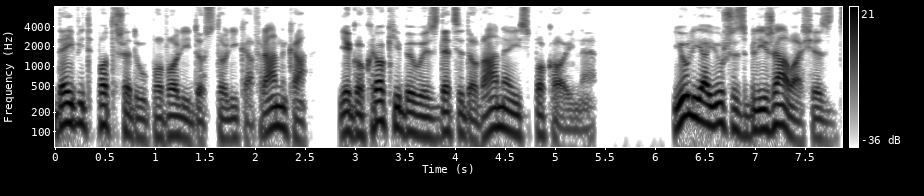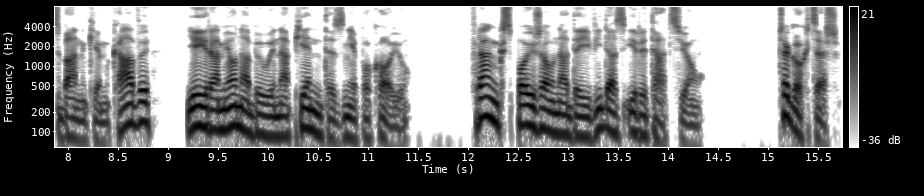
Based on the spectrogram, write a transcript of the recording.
David podszedł powoli do stolika Franka, jego kroki były zdecydowane i spokojne. Julia już zbliżała się z dzbankiem kawy, jej ramiona były napięte z niepokoju. Frank spojrzał na Davida z irytacją – Czego chcesz?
